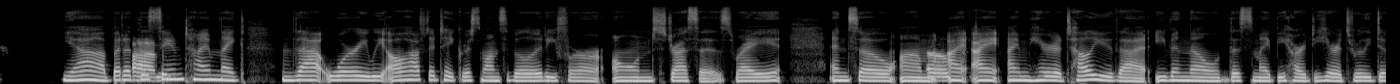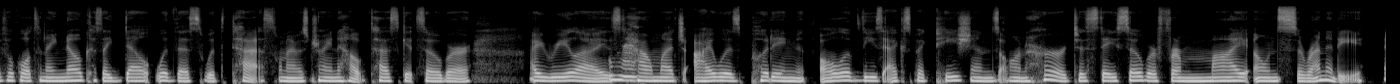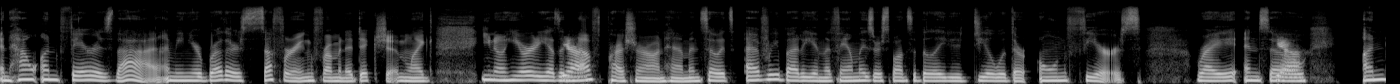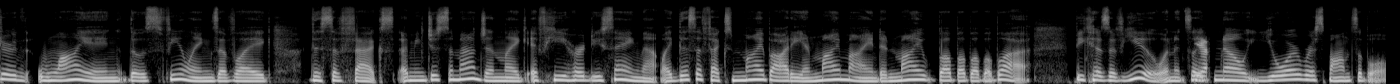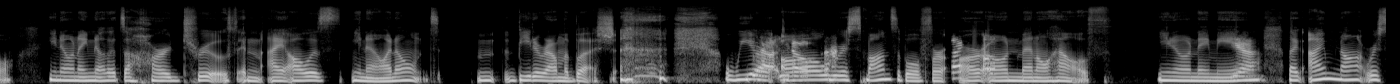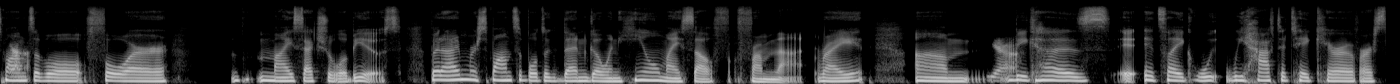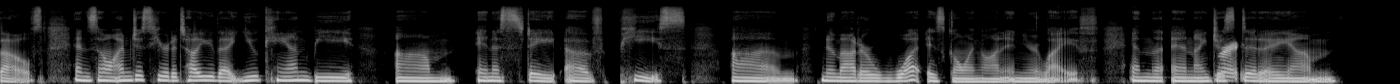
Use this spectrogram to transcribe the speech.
Yeah, but at the Um, same time, like that worry, we all have to take responsibility for our own stresses, right? And so, um, Oh. I, I, I'm here to tell you that even though this might be hard to hear, it's really difficult, and I know because I dealt with this with Tess when I was trying to help Tess get sober. I realized mm-hmm. how much I was putting all of these expectations on her to stay sober for my own serenity. And how unfair is that? I mean, your brother's suffering from an addiction. Like, you know, he already has yeah. enough pressure on him. And so it's everybody in the family's responsibility to deal with their own fears. Right. And so yeah underlying those feelings of like this affects i mean just imagine like if he heard you saying that like this affects my body and my mind and my blah blah blah blah blah because of you and it's like yeah. no you're responsible you know and i know that's a hard truth and i always you know i don't beat around the bush we yeah, are all responsible for our own mental health you know what I mean? Yeah. Like I'm not responsible yeah. for my sexual abuse, but I'm responsible to then go and heal myself from that, right? Um, yeah. Because it, it's like we, we have to take care of ourselves. And so I'm just here to tell you that you can be um, in a state of peace um, no matter what is going on in your life. And the and I just right. did a um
